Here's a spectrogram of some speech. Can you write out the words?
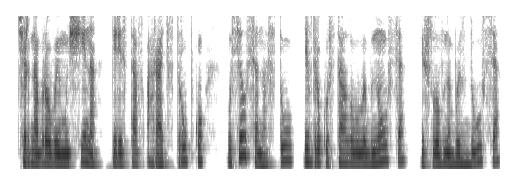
Чернобровый мужчина, перестав орать в трубку, уселся на стул и вдруг устало улыбнулся и словно бы сдулся,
